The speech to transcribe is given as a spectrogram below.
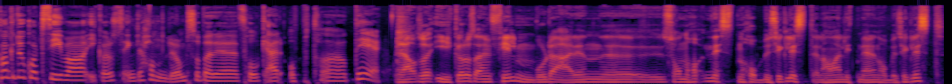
Kan ikke du kort si hva Ikaros egentlig handler om, så bare folk er oppdatert? Ja, altså Ikaros er en film hvor det er en eh, sånn nesten hobbysyklist, eller han er litt mer enn hobbysyklist,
